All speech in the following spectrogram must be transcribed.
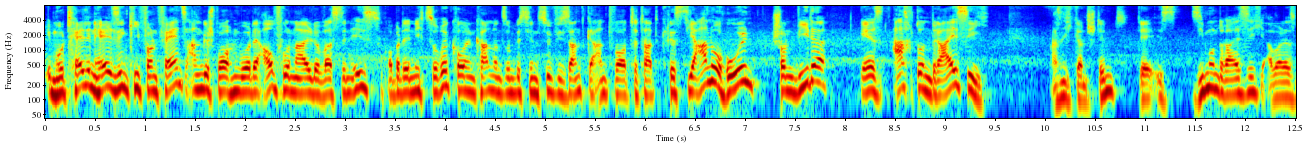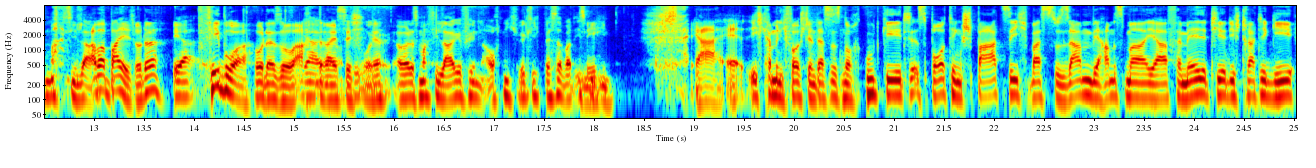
im Hotel in Helsinki von Fans angesprochen wurde auf Ronaldo, was denn ist, ob er den nicht zurückholen kann und so ein bisschen suffisant geantwortet hat. Cristiano holen schon wieder er ist 38. Was nicht ganz stimmt. Der ist 37, aber das macht die Lage. Aber bald, oder? Ja. Februar oder so, 38. Ja, genau, ja. Aber das macht die Lage für ihn auch nicht wirklich besser. Was ist nee. mit ihm? Ja, äh, ich kann mir nicht vorstellen, dass es noch gut geht. Sporting spart sich was zusammen. Wir haben es mal ja vermeldet hier, die Strategie.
